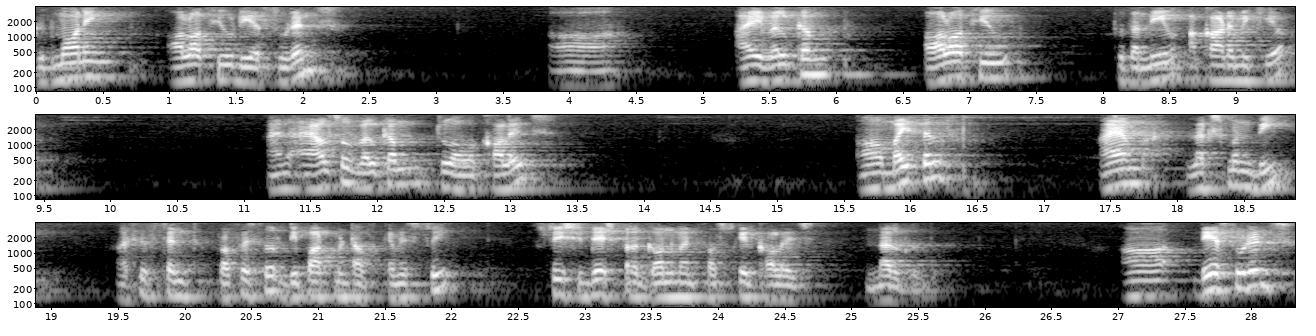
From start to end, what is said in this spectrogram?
Good morning, all of you, dear students. Uh, I welcome all of you to the new academic year, and I also welcome to our college. Uh, myself, I am Lakshman B, Assistant Professor, Department of Chemistry, Sri Siddheshwara Government First Grade College, Nargund. Uh, dear students,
